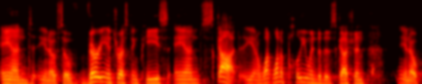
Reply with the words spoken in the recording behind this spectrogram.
And, you know, so very interesting piece. And Scott, you know, want, want to pull you into the discussion, you know,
